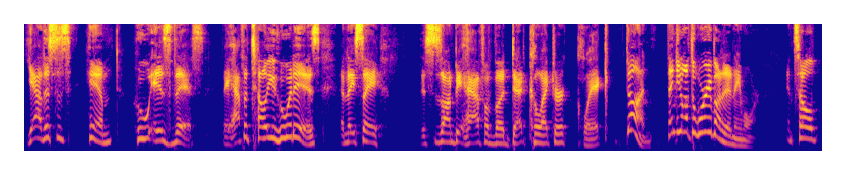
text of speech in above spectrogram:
"Yeah, this is him." Who is this? They have to tell you who it is, and they say, "This is on behalf of a debt collector." Click. Done. Then you don't have to worry about it anymore until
